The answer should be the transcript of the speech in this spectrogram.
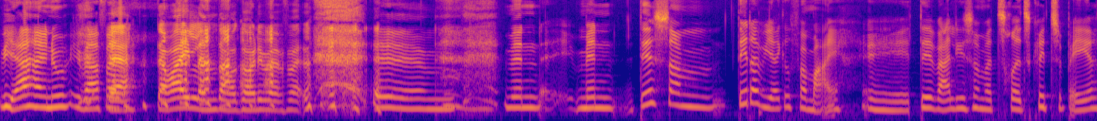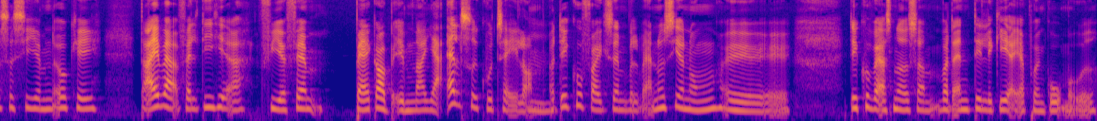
Vi er her endnu, i hvert fald. Ja, der var et eller andet, der var godt i hvert fald. øhm, men, men det, som, det, der virkede for mig, øh, det var ligesom at træde et skridt tilbage, og så sige, jamen okay, der er i hvert fald de her 4-5 backup-emner, jeg altid kunne tale om. Mm. Og det kunne for eksempel være, nu siger nogen... Øh, det kunne være sådan noget som, hvordan delegerer jeg på en god måde?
